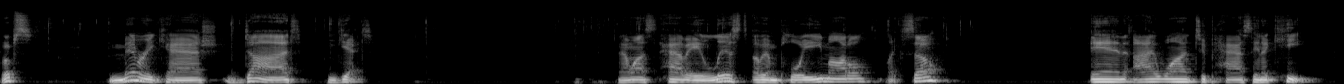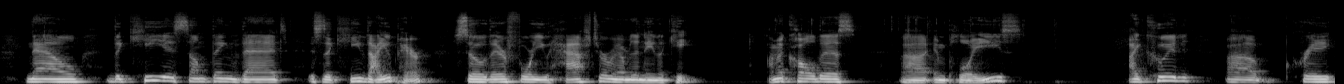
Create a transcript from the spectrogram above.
whoops, memory cache dot get. And I want to have a list of employee model like so. And I want to pass in a key. Now, the key is something that this is a key value pair. So therefore you have to remember the name of the key. I'm going to call this uh, employees. I could uh, create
